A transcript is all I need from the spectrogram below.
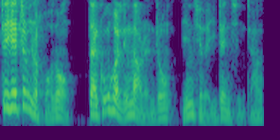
这些政治活动在工会领导人中引起了一阵紧张。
